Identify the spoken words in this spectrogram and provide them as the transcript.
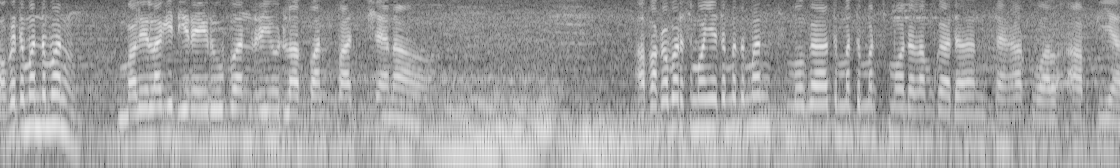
Oke teman-teman, kembali lagi di Ray Ruban Rio 84 Channel. Apa kabar semuanya teman-teman? Semoga teman-teman semua dalam keadaan sehat walafiat.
